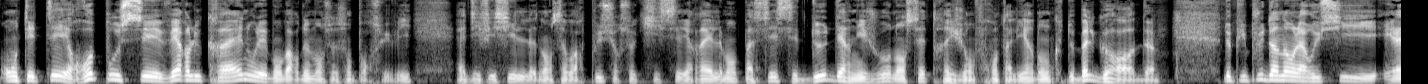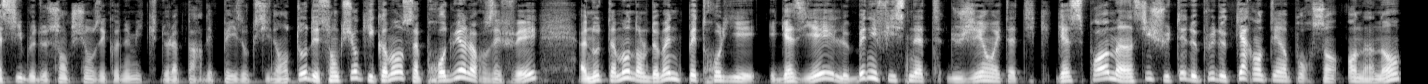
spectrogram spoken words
ont été repoussées vers l'Ukraine où les bombardements se sont poursuivis. Difficile d'en savoir plus sur ce qui s'est réellement passé ces deux derniers jours dans cette région frontalière donc de Belgorod. Depuis plus d'un an, la Russie est la cible de sanctions économiques de la part des pays occidentaux, des sanctions qui commencent à produire leurs effets, notamment dans le domaine pétrolier et gazier. Le bénéfice net du géant étatique Gazprom a ainsi chuté de plus de 41% en un an.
